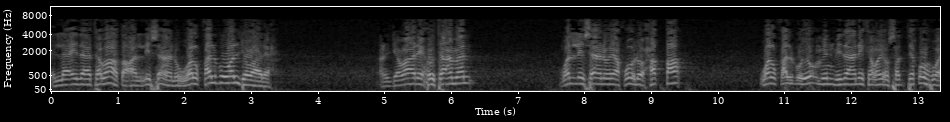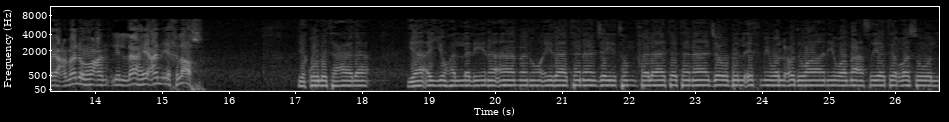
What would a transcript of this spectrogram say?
إلا إذا تواطأ اللسان والقلب والجوارح. الجوارح تعمل واللسان يقول حقا والقلب يؤمن بذلك ويصدقه ويعمله عن لله عن إخلاص. يقول تعالى يا أيها الذين آمنوا إذا تناجيتم فلا تتناجوا بالإثم والعدوان ومعصية الرسول.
